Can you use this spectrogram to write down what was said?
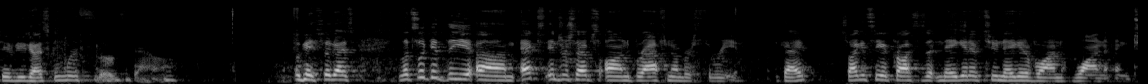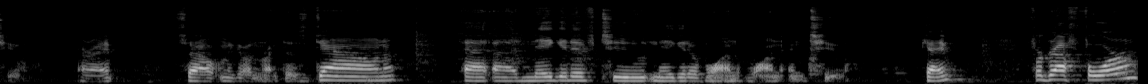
see if you guys can lift those down. Okay, so guys, let's look at the um, x-intercepts on graph number three. Okay, so I can see it crosses at negative 2, negative 1, 1, and 2. All right, so let me go ahead and write those down at uh, negative 2, negative 1, 1, and 2. Okay, for graph 4,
